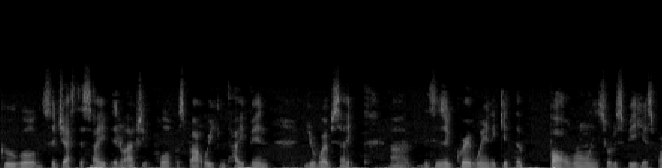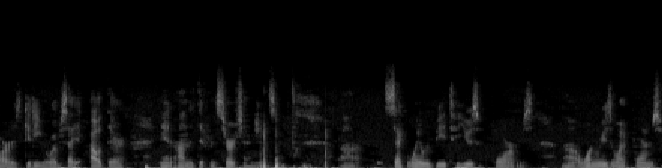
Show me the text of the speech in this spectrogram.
Google, suggest a site, it'll actually pull up a spot where you can type in your website. Uh, this is a great way to get the ball rolling, so to speak, as far as getting your website out there and on the different search engines. Uh, second way would be to use forums. Uh, one reason why forums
